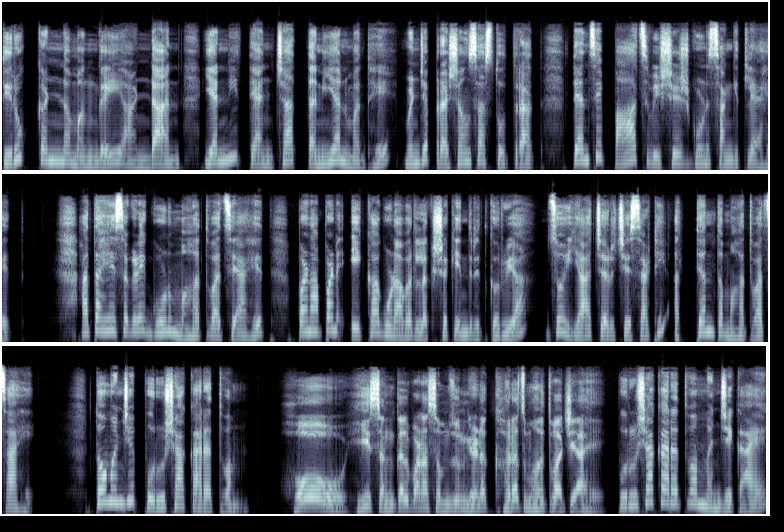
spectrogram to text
तिरुक्कण्ण मंगई आंडान यांनी त्यांच्या तनियनमध्ये म्हणजे प्रशंसा स्तोत्रात त्यांचे पाच विशेष गुण सांगितले आहेत. आता हे सगळे गुण महत्त्वाचे आहेत पण आपण एका गुणावर लक्ष केंद्रित करूया जो या चर्चेसाठी अत्यंत महत्त्वाचा आहे. तो म्हणजे पुरुषाकारत्वम. हो ही संकल्पना समजून घेणं खरंच महत्वाची आहे. पुरुषाकारत्व म्हणजे काय?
